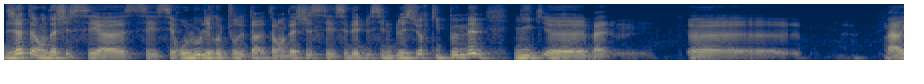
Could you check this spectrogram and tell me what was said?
déjà, talent d'Achille, c'est euh, c'est c'est relou, les ruptures de ta- talent d'Achille. C'est c'est des- c'est une blessure qui peut même. euh, bah, euh, bah,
